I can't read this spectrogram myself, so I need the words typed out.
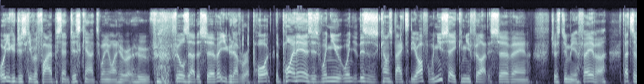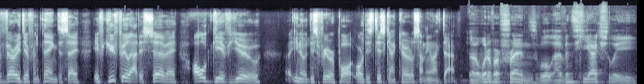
or you could just give a five percent discount to anyone who, who fills out the survey. You could have a report. The point is, is when you when this is, comes back to the offer. When you say, "Can you fill out this survey and just do me a favor?" That's a very different thing to say. If you fill out this survey, I'll give you uh, you know this free report or this discount code or something like that. Uh, one of our friends, Will Evans, he actually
